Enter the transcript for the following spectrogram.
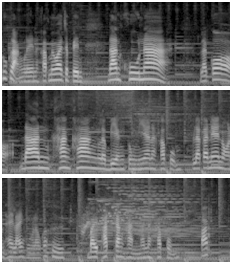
ทุกๆหลังเลยนะครับ ไม่ว่าจะเป็นด้านคู่หน้า แล้วก็ด้านข้างๆระเบียงตรงนี้นะครับผมแล้วก็แน่นอนไฮไลท์ของเราก็คือใบพัดกังหันนั่นนะครับผมปลั๊กไฟ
